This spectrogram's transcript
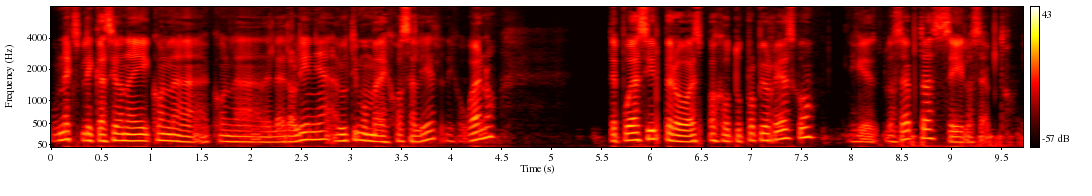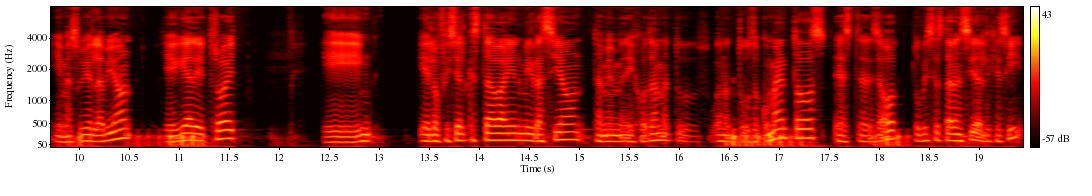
una explicación ahí con la, con la de la aerolínea. Al último me dejó salir. Dijo, bueno, te puedes ir, pero es bajo tu propio riesgo. Dije, ¿lo aceptas? Sí, lo acepto. Y me subí al avión, llegué a Detroit y el oficial que estaba ahí en migración también me dijo, dame tus, bueno, tus documentos. Este, dice, oh, tu visa está vencida. Le dije, sí,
